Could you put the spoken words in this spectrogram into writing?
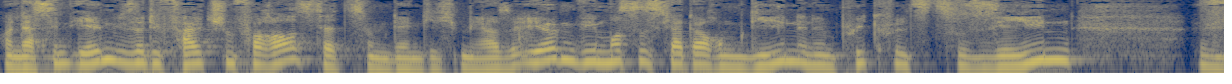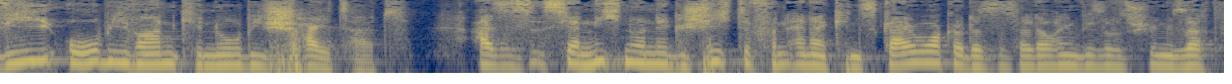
Und das sind irgendwie so die falschen Voraussetzungen, denke ich mir. Also irgendwie muss es ja darum gehen, in den Prequels zu sehen, wie Obi-Wan Kenobi scheitert. Also es ist ja nicht nur eine Geschichte von Anakin Skywalker, das ist halt auch irgendwie so schön gesagt,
